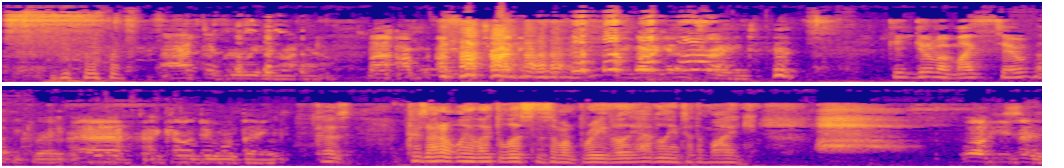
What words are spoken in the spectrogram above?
I have to agree with you right now. But I'm, I'm trying to, I'm going to get him trained. Can you get him a mic too? That'd be great. Uh, I can only do one thing. Cause, Because I don't really like to listen to someone breathe really heavily into the mic. Well, he's a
